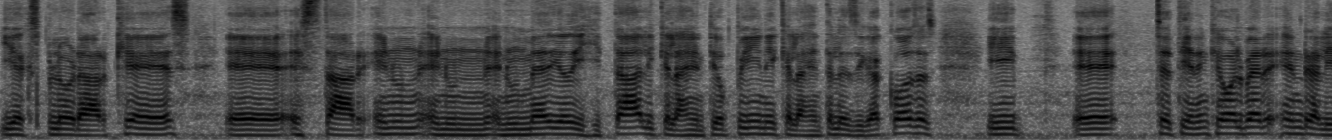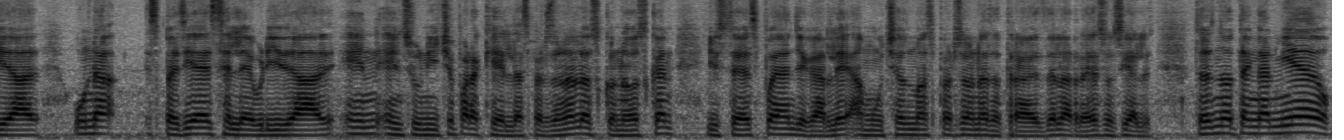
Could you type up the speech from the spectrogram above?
y explorar qué es eh, estar en un, en, un, en un, medio digital y que la gente opine y que la gente les diga cosas. Y se tienen que volver en realidad una especie de celebridad en, en, su nicho para que las personas los conozcan y ustedes puedan llegarle a muchas más personas a través de las redes sociales. Entonces no tengan miedo,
